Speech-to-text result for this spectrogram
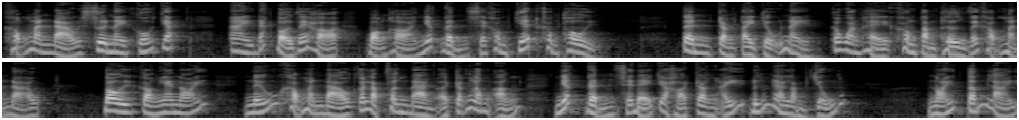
khổng mạnh đạo xưa nay cố chấp, ai đắc tội với họ, bọn họ nhất định sẽ không chết không thôi. Tên Trần Tài Chủ này có quan hệ không tầm thường với khổng mạnh đạo. Tôi còn nghe nói, nếu khổng mạnh đạo có lập phân đàn ở Trấn Long Ẩn, nhất định sẽ để cho họ Trần ấy đứng ra làm chủ. Nói tóm lại,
